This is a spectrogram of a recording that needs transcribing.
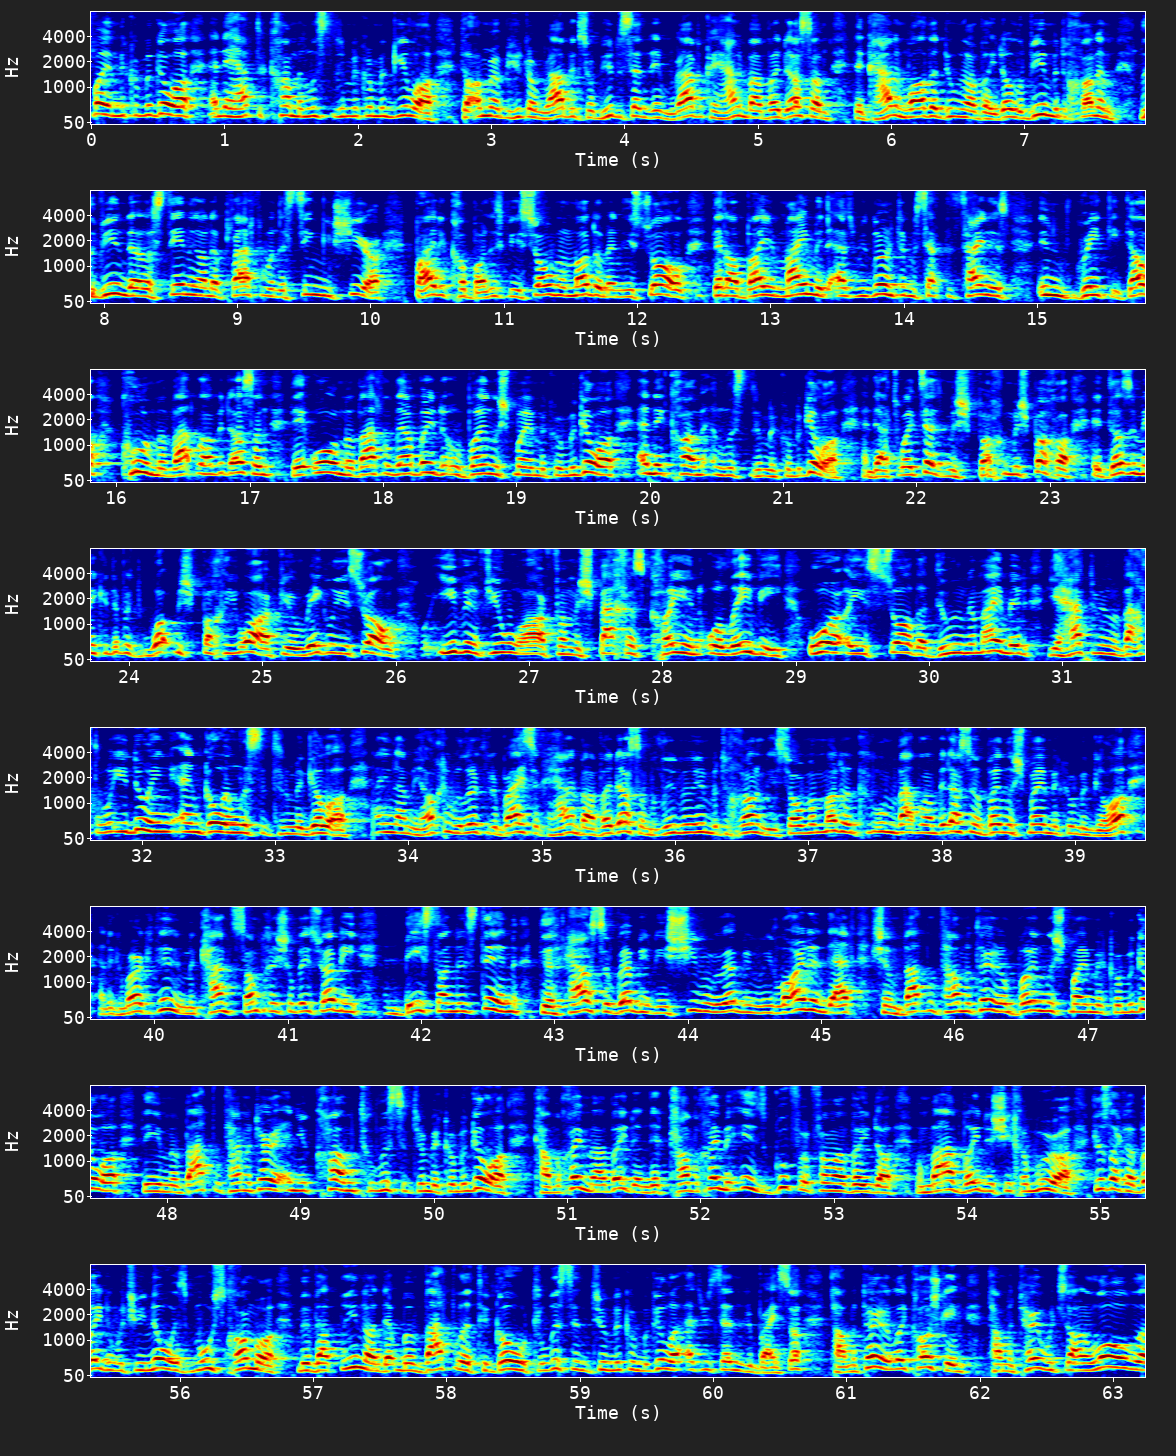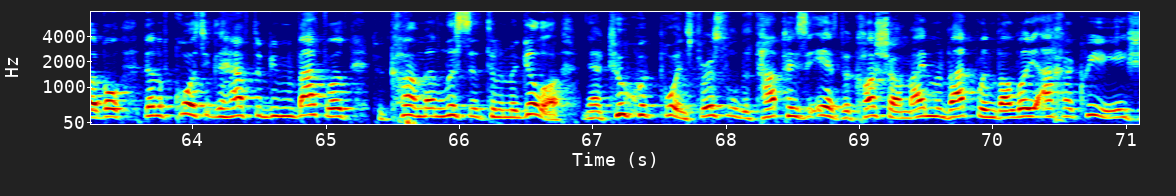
Mikra Megillah, and they have to come and listen to Mikra Megillah. The Amr Rabbi Yehuda Rabbik, so Rabbi Yehuda said the name Rabbi Kahanim Ba'avodah the Kahanim, while they're doing Avodah, Levim B'Chanim, Levim that are standing on the platform and they're singing Shir by the Kabbanis, V'Yisrael Mamadam and Yisrael that are by Maimid, as we learned in Masechet Tainis in great detail. Kulam Mevatel Havidasan, they all Mevatel the Avodah Ubayin L'Shmai Mikra Megillah, and they come and listen to Mikra Megillah, and that's why it says Mishpacha Mishpacha. It doesn't make a difference what Mishpacha you are, if you're regular Yisrael, or even if you are from Mishpachas Kayin or Levi, or a Yisrael that doing the Maimid, you have to be Mevatel what you're doing and go and listen to the Megillah. We learned to the Brisa? Kahanim Ba'avodasan, Levim B'Tuchanim, Yisrael Mamadam, Kulam Mevatel Havidasan, Ubayin L'Shmai Mikra Megillah, and the Gemara continued, Mekan Samchei Shal Beis Rebbe, and based on this din, the house of Rebbe, the yeshiva of Rebbe, relied on that, Shem Vatl Talmud Torah, Boin Lishmai Mikra Megillah, that you Mevatl Talmud Torah, and you come to listen to Mikra Megillah. Kavachayim Avodah, and that Kavachayim is Gufa from Avodah, Uma Avodah Shichamura, just like Avodah, which we know is most Chama, Mevatlina, that Mevatla to go to listen to Mikra Megillah, as we said in the Brisa, Talmud like Koshkin, Talmud which is on a lower level, then of course you can have to be Mevatla to come and listen to the Megillah. Now, two quick points. First of all, the top place is, Bekasha, my Mevatlin, Valoy Achakri,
